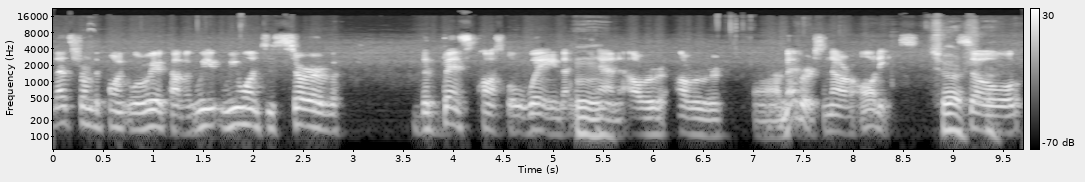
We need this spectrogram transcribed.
that's from the point where we're coming. We we want to serve the best possible way that we mm. can our our uh, members and our audience. Sure. So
